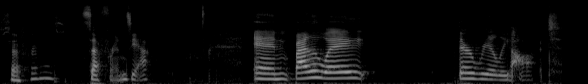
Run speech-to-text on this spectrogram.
Sephrons? Zephrins, yeah. And by the way, they're really hot.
